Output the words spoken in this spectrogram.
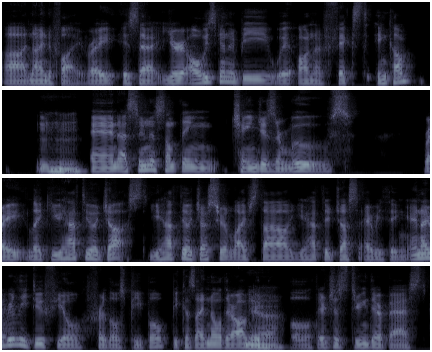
uh, nine to five, right? Is that you're always going to be with, on a fixed income. Mm-hmm. And as soon as something changes or moves, right? Like you have to adjust. You have to adjust your lifestyle. You have to adjust everything. And I really do feel for those people because I know they're all yeah. good people. They're just doing their best.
